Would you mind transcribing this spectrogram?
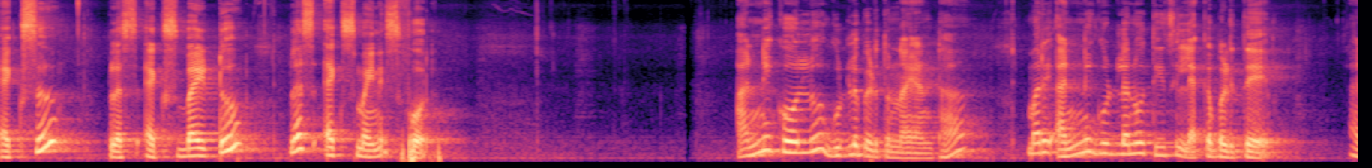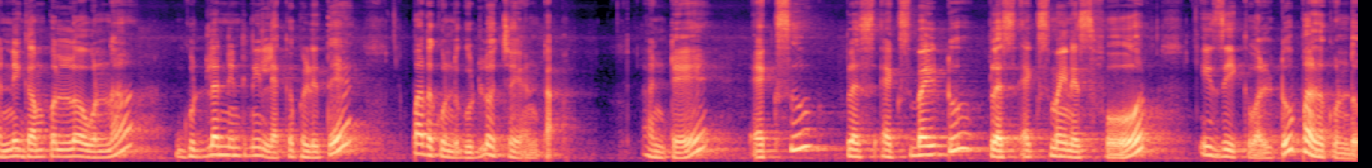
x plus x by two plus x minus four. అన్ని కోళ్ళు గుడ్లు పెడుతున్నాయంట. మరి అన్ని గుడ్లను తీసి లెక్క పెడితే అన్ని గంపల్లో ఉన్న గుడ్లన్నింటినీ లెక్క పెడితే పదకొండు గుడ్లు వచ్చాయంట. అంటే x plus x by two plus x minus four is equal to పదకొండు.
